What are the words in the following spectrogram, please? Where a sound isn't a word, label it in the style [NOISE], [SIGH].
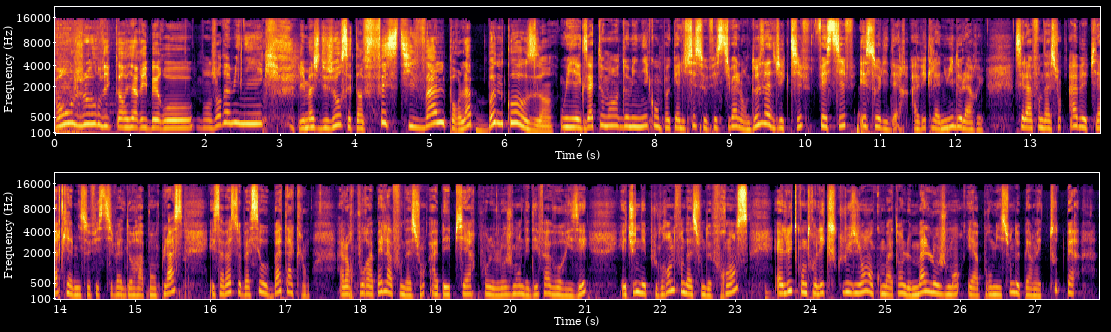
Bonjour Victoria Ribeiro. Bonjour Dominique. L'image du jour, c'est un festival pour la bonne cause. Oui, exactement Dominique, on peut qualifier ce festival en deux adjectifs, festif et solidaire, avec la nuit de la rue. C'est la fondation Abbé Pierre qui a mis ce festival de rap en place et ça va se passer au Bataclan. Alors pour rappel, la fondation Abbé Pierre pour le logement des défavorisés est une des plus grandes fondations de France. Elle lutte contre l'exclusion en combattant le mal logement et a pour mission de permettre,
